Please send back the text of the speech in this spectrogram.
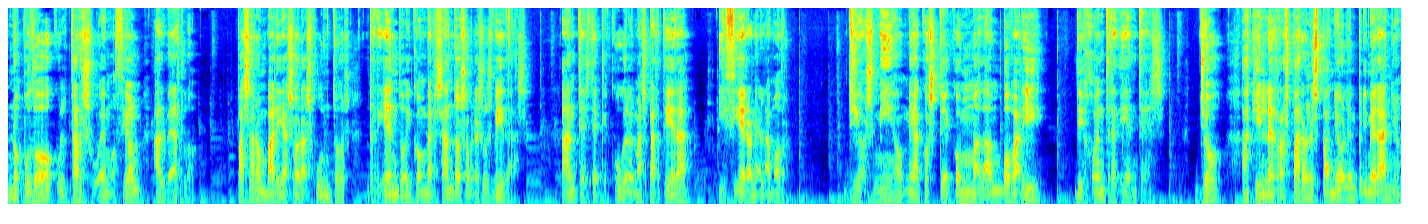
no pudo ocultar su emoción al verlo. Pasaron varias horas juntos, riendo y conversando sobre sus vidas. Antes de que Kugelmas partiera, hicieron el amor. Dios mío, me acosté con Madame Bovary, dijo entre dientes. Yo, a quien le rasparon español en primer año.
